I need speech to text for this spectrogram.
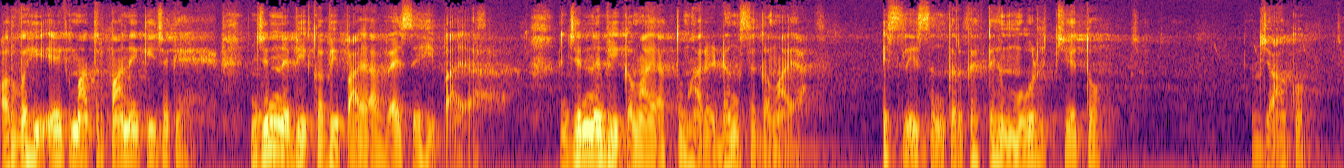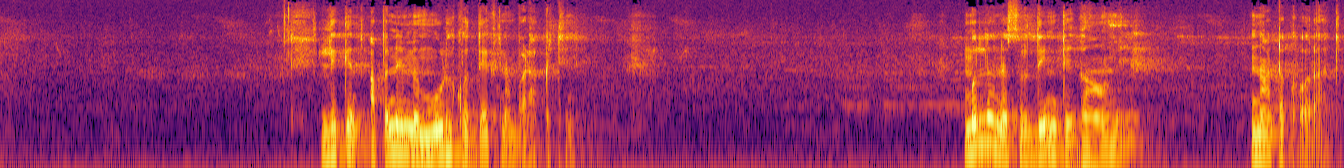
और वही एकमात्र पाने की जगह है। जिनने भी कभी पाया, वैसे ही पाया। जिनने भी गमाया, तुम्हारे ढंग से गमाया। इसलिए शंकर कहते हैं, मूढ़ चेतो, जागो। लेकिन अपने में मूढ़ को देखना बड़ा कठिन है। मुल्ला नसरुद्दीन के गाँव में नाटक हो रहा था।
